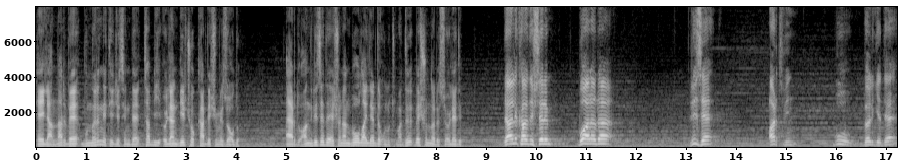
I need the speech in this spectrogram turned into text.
heyelanlar ve bunların neticesinde tabii ölen birçok kardeşimiz oldu. Erdoğan Rize'de yaşanan bu olayları da unutmadı ve şunları söyledi. Değerli kardeşlerim, bu arada Rize, Artvin bu bölgede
